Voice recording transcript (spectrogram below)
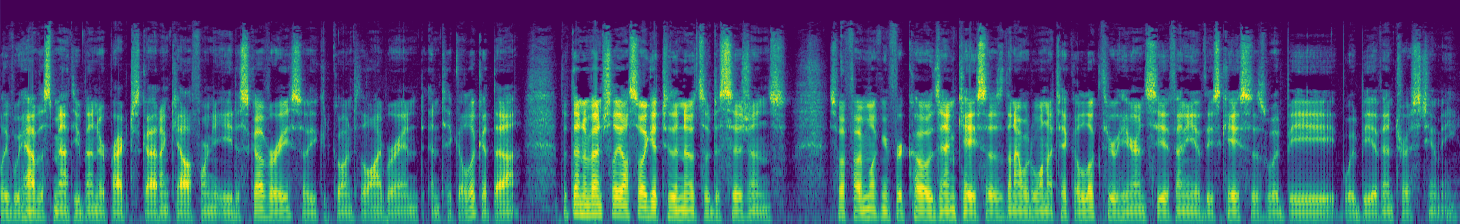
Believe we have this Matthew Bender practice guide on California e-discovery, so you could go into the library and, and take a look at that. But then eventually also I get to the notes of decisions. So if I'm looking for codes and cases, then I would want to take a look through here and see if any of these cases would be would be of interest to me.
